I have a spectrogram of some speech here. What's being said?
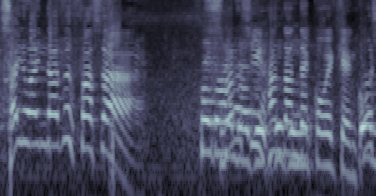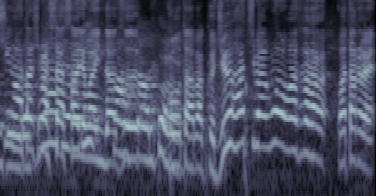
サイドワインダーズファースター。素晴らしい判断で攻撃権更新を果たしました。サイドワインダーズクォーターバック18番を渡辺。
